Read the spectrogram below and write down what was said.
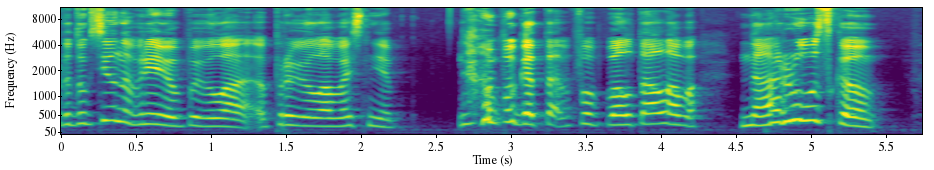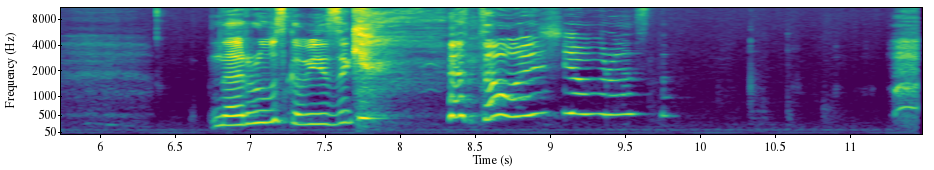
Продуктивно время повела, провела во сне. Поболтала на русском. На русском языке. Это вообще просто...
